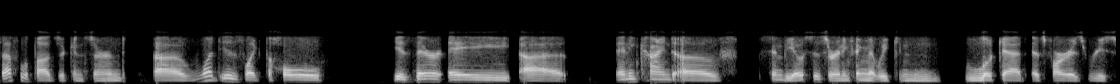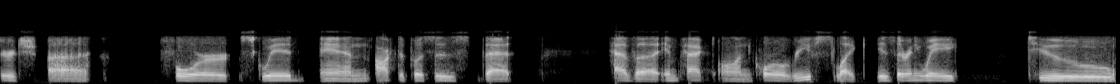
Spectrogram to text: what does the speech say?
cephalopods are concerned, uh, what is like the whole? Is there a uh, any kind of symbiosis or anything that we can look at as far as research uh, for squid and octopuses that have an impact on coral reefs? Like, is there any way to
